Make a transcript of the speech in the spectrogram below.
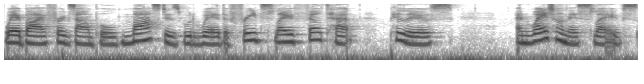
whereby, for example, masters would wear the freed slave felt hat, pileus, and wait on their slaves,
